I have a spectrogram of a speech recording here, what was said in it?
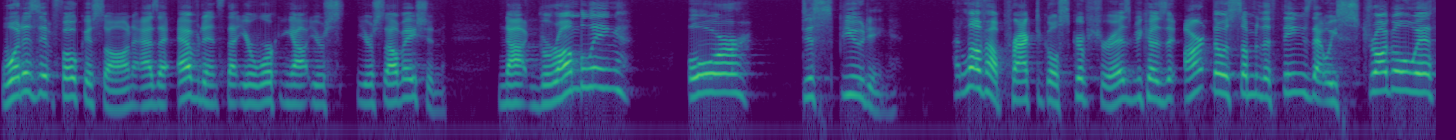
what does it focus on as evidence that you're working out your, your salvation? Not grumbling or disputing. I love how practical Scripture is because aren't those some of the things that we struggle with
